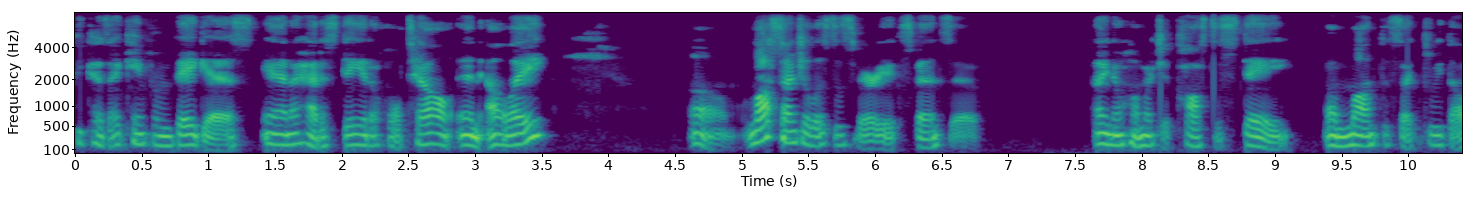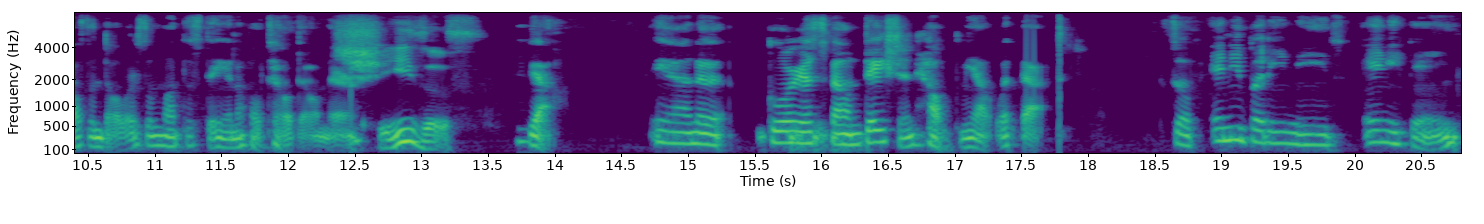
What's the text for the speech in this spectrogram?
because I came from Vegas and I had to stay at a hotel in LA. Um, Los Angeles is very expensive. I know how much it costs to stay a month. It's like three thousand dollars a month to stay in a hotel down there. Jesus. Yeah, and uh, Gloria's Foundation helped me out with that. So if anybody needs anything,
